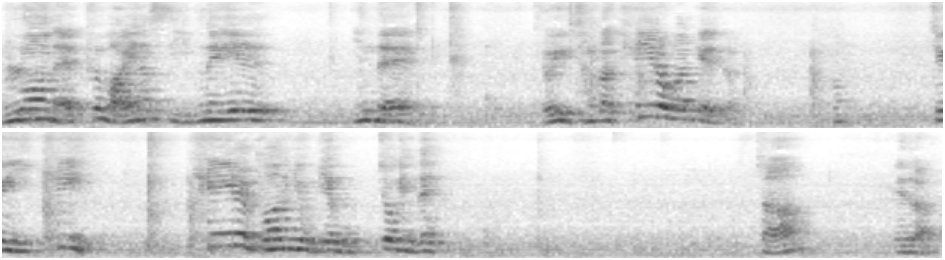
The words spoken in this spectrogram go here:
물론 F-2분의 1인데 여기 잠깐 K라고 할게 얘들아 어? 지금 이 K K를 구하는 게 우리의 목적인데 자 얘들아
